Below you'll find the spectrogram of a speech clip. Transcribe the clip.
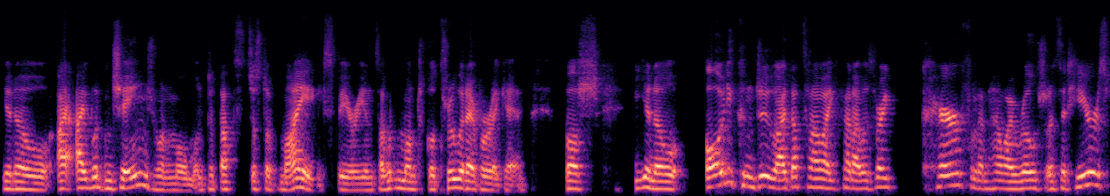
you know, I, I wouldn't change one moment, but that's just of my experience. I wouldn't want to go through it ever again. But, you know, all you can do, I, that's how I felt. I was very careful in how I wrote it. I said, here's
